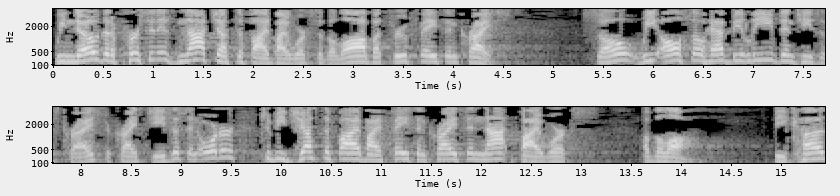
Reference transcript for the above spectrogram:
We know that a person is not justified by works of the law, but through faith in Christ. So we also have believed in Jesus Christ, or Christ Jesus, in order to be justified by faith in Christ and not by works of the law. Because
